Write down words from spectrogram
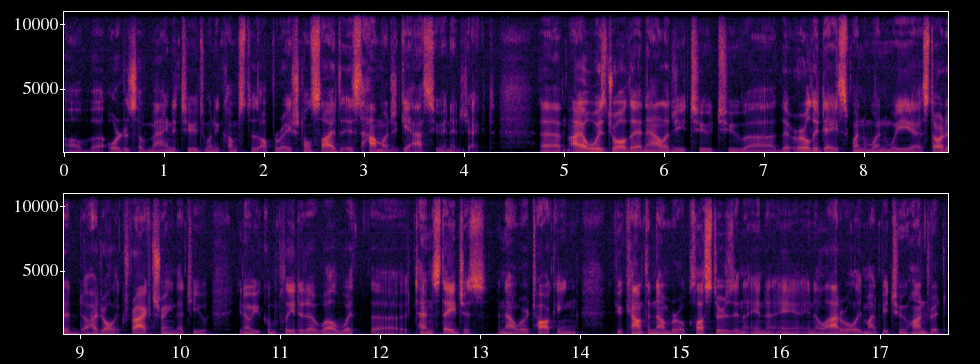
of uh, orders of magnitudes when it comes to the operational side is how much gas you inject. Um, I always draw the analogy to to uh, the early days when when we uh, started hydraulic fracturing that you you know you completed a well with uh, 10 stages and now we're talking if you count the number of clusters in a, in a, in a lateral it might be 200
